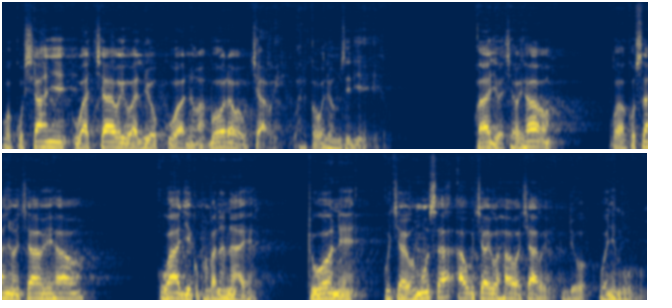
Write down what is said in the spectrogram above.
Wakusanye wachawi waliokuwa na wabora wa uchawi walikuwa waliomzidi yeye. Waje wachawi hao wakusanye wachawi hao waje kupambana naye. Tuone uchawi wa Musa au uchawi wa hao wachawi ndio wenye nguvu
